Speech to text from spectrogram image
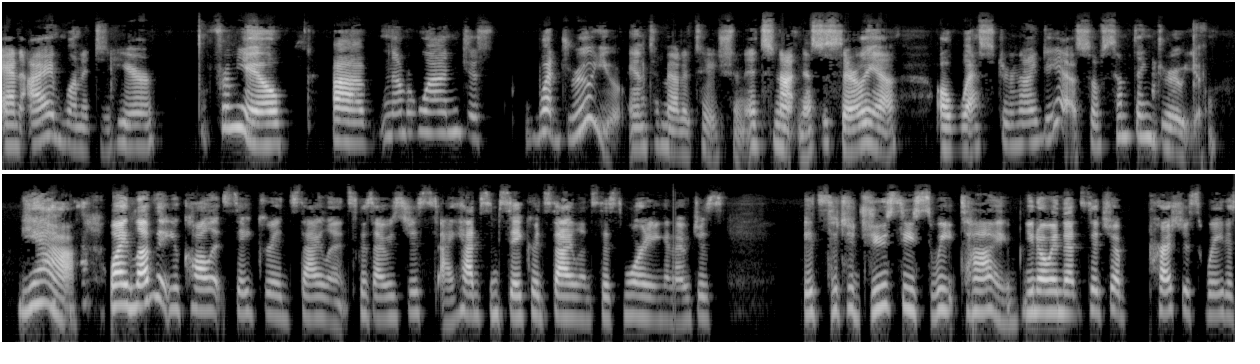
And I wanted to hear from you. Uh, number one, just what drew you into meditation? It's not necessarily a, a Western idea. So something drew you. Yeah. Well, I love that you call it sacred silence because I was just, I had some sacred silence this morning and I just, it's such a juicy, sweet time, you know, and that's such a precious way to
